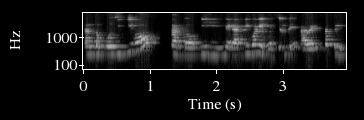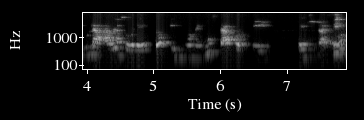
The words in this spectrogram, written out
tanto positivo tanto y negativo en la cuestión de, a ver, esta película habla sobre esto y no me gusta porque es así.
